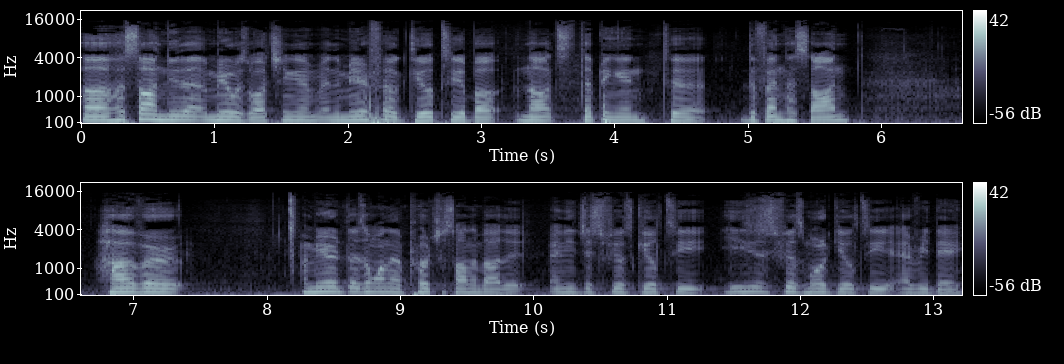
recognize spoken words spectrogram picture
uh, Hassan knew that Amir was watching him, and Amir felt guilty about not stepping in to defend Hassan. However, Amir doesn't want to approach Hassan about it, and he just feels guilty. He just feels more guilty every day.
